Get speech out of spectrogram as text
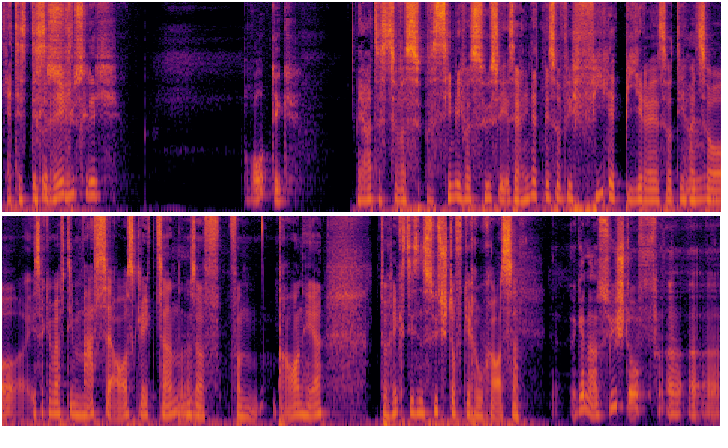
Ja, das, das bisschen riecht. süßlich, brotig. Ja, das ist so was, was ziemlich was Süßliches. Es erinnert mich so wie viele Biere, so die halt Mhm. so, ich sage mal, auf die Masse ausgelegt sind, Mhm. also auf, vom Braun her. Du riechst diesen Süßstoffgeruch aus. Genau, Süßstoff, äh, äh, äh,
